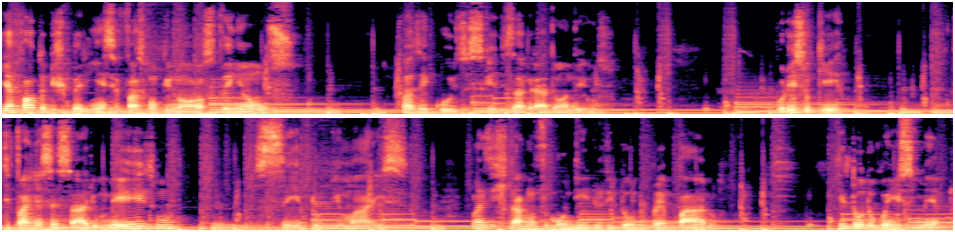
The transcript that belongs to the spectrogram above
E a falta de experiência faz com que nós venhamos fazer coisas que desagradam a Deus. Por isso que se faz necessário mesmo cedo demais, mas estarmos munidos de todo o preparo, de todo o conhecimento.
